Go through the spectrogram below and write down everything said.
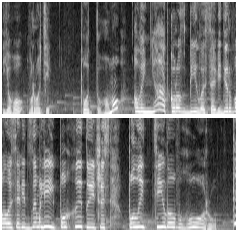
його в роті. Потому оленятко розбіглося, відірвалося від землі й, похитуючись, полетіло вгору. Ти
